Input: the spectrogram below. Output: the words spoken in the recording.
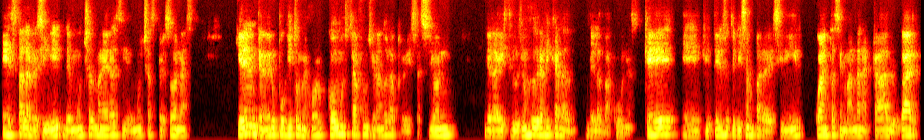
esta la recibí de muchas maneras y de muchas personas. Quieren entender un poquito mejor cómo está funcionando la priorización de la distribución geográfica de las vacunas. ¿Qué eh, criterios utilizan para decidir cuántas se mandan a cada lugar?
